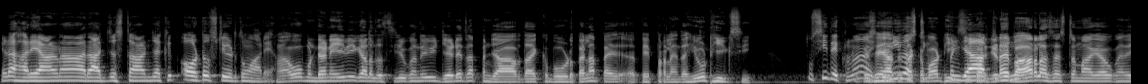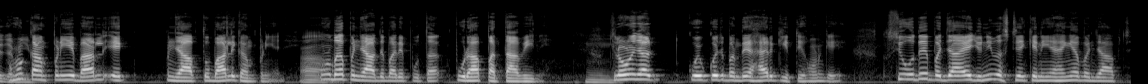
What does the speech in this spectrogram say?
ਜਿਹੜਾ ਹਰਿਆਣਾ ਰਾਜਸਥਾਨ ਜਾਂ ਕਿ ਆਊਟ ਆਫ ਸਟੇਟ ਤੋਂ ਆ ਰਿਹਾ। ਹਾਂ ਉਹ ਮੁੰਡਿਆਂ ਨੇ ਇਹ ਵੀ ਗੱਲ ਦੱਸੀ ਉਹ ਕਹਿੰਦੇ ਵੀ ਜਿਹੜੇ ਤਾਂ ਪੰਜਾਬ ਦਾ ਇੱਕ ਬੋਰਡ ਪਹਿਲਾਂ ਪੇਪਰ ਲੈਂਦਾ ਸੀ ਉਹ ਠੀਕ ਸੀ। ਤੁਸੀਂ ਦੇਖੋ ਨਾ ਕਿਸੇ ਹੱਦ ਤੱਕ ਯੂਨੀਵਰਸਿਟੀ ਬਹੁਤ ਠੀਕ ਸੀ ਪੰਜਾਬ ਜਿਹੜਾ ਬਾਹਰਲਾ ਸਿਸਟਮ ਆ ਗਿਆ ਉਹ ਕਹਿੰਦੇ ਹੁਣ ਜਮੀ ਕੰਪਨੀ ਇਹ ਬਾਹਰ ਇੱਕ ਪੰਜਾਬ ਤੋਂ ਬਾਹਰਲੀ ਕੰਪਨੀ ਹੈ ਜੀ। ਉਹਨੂੰ ਬੜਾ ਪੰਜਾਬ ਦੇ ਬਾਰੇ ਪੂਰਾ ਪਤਾ ਵੀ ਨਹੀਂ। ਚਲੋ ਉਹਨੇ ਜਦ ਕੋਈ ਕੁਝ ਬੰਦੇ ਹਾਇਰ ਕੀਤੇ ਹੋਣਗੇ। ਤੁਸੀਂ ਉਹਦੇ ਬਜਾਏ ਯੂਨੀਵਰਸਿਟੀਆਂ ਕਿੰਨੀਆਂ ਹੈਗੀਆਂ ਪੰਜਾਬ 'ਚ?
